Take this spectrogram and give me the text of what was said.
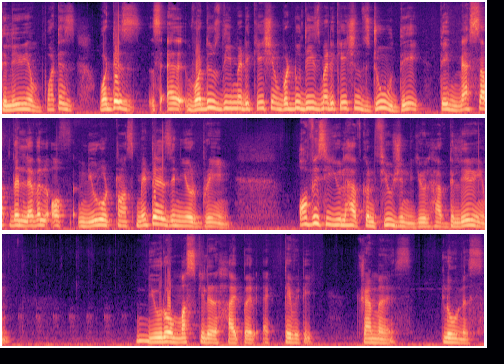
delirium. What is what does uh, what does the medication? What do these medications do? They they mess up the level of neurotransmitters in your brain. Obviously, you'll have confusion, you'll have delirium neuromuscular hyperactivity, tremors, clonus,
